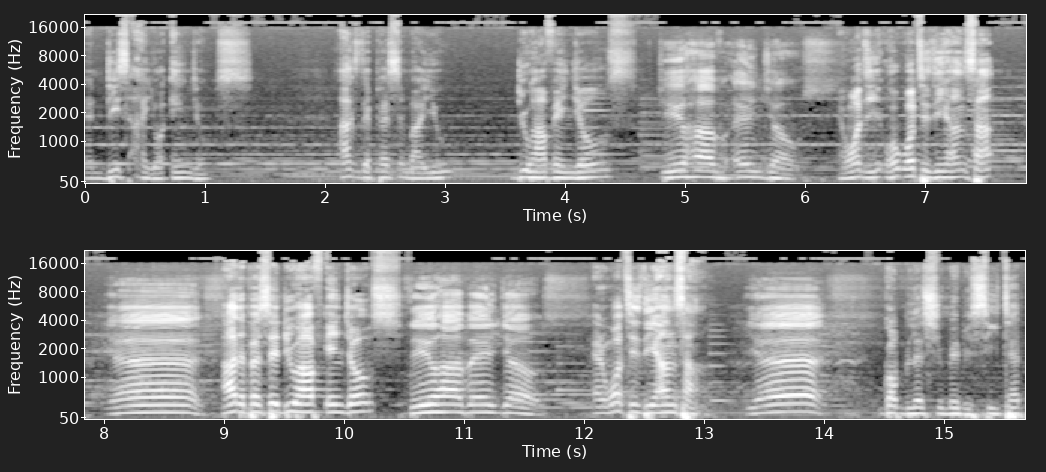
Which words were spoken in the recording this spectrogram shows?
And these are your angels. Ask the person by you, do you have angels? Do you have angels? And what, the, what is the answer? Yes. Ask the person, do you have angels? Do you have angels? And what is the answer? Yes. God bless you. May be seated.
